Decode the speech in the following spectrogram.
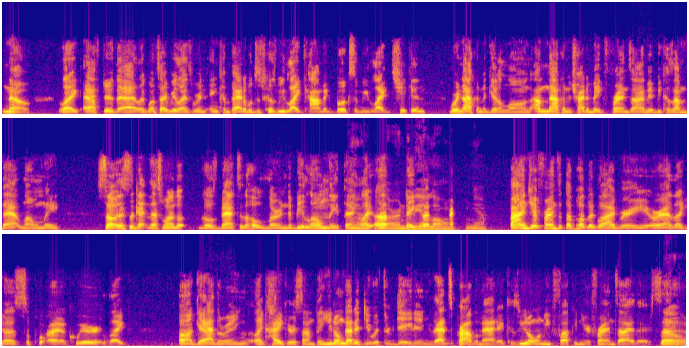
no. Like after that, like once I realized we're incompatible, just because we like comic books and we like chicken, we're not going to get along. I'm not going to try to make friends out of it because I'm that lonely. So this again, that's one of the goes back to the whole learn to be lonely thing. Yeah, Like, oh, learn to be alone. Yeah. find your friends at the public library or at like a support a queer like uh, gathering like hike or something you don't got to do it through dating that's problematic because you don't want to be fucking your friends either so Yeah.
